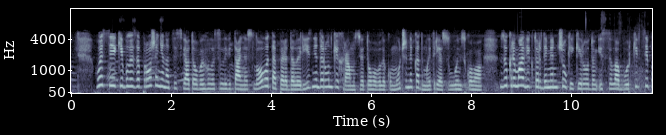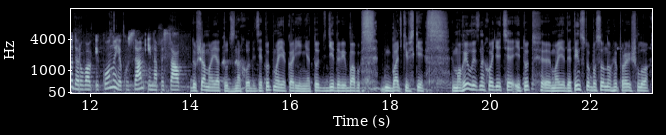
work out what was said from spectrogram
Гості, які були запрошені на це свято, виголосили вітальне слово та передали різні дарунки храму святого великомученика Дмитрія Солунського. Зокрема, Віктор Дем'янчук, який родом із села Бурківці, подарував ікону, яку сам і написав. Душа моя тут знаходиться, тут моє коріння, тут дідові бабу, батьківські могили знаходяться, і тут е, моє дитинство босоноге пройшло.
